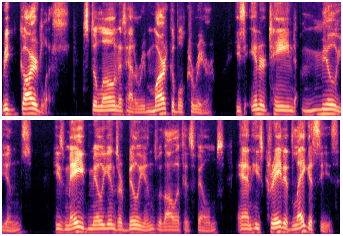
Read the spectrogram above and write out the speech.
Regardless, Stallone has had a remarkable career. He's entertained millions He's made millions or billions with all of his films, and he's created legacies,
